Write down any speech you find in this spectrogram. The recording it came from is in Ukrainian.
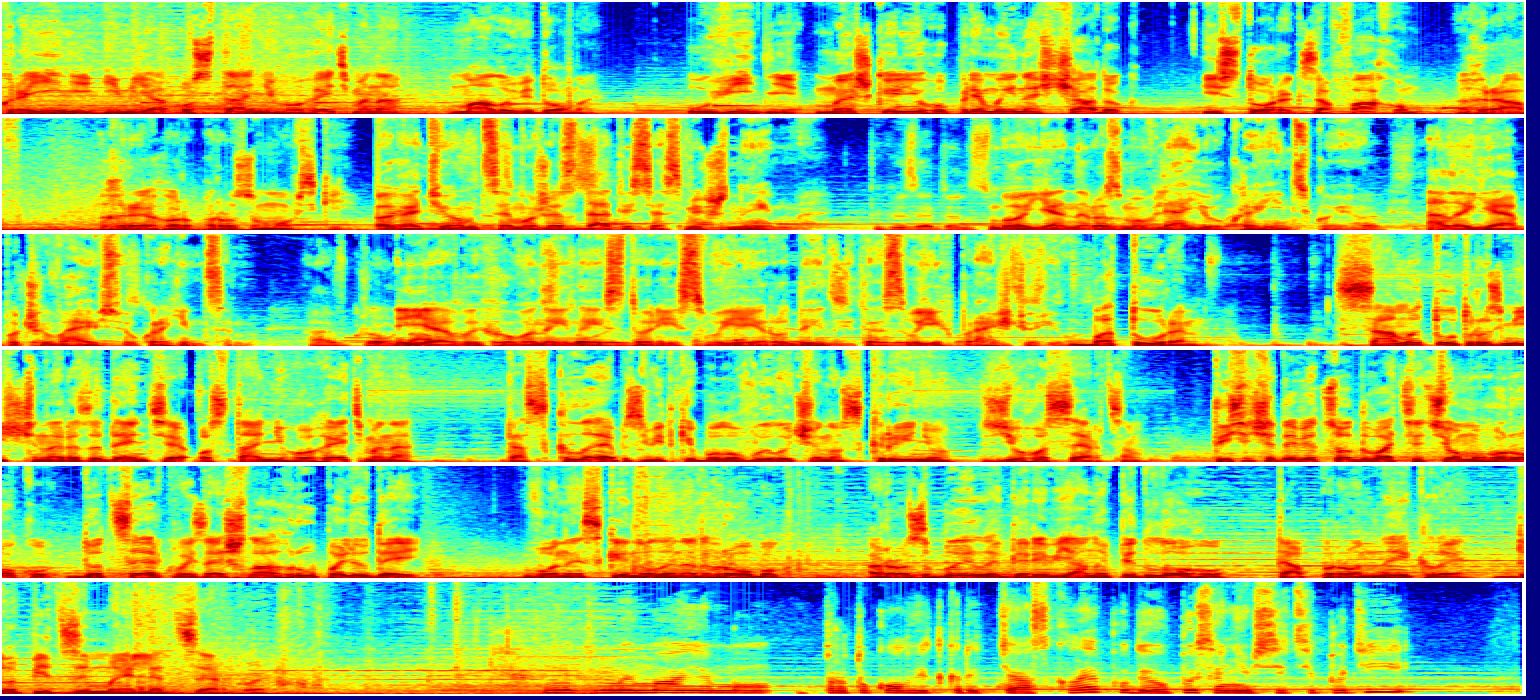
Україні ім'я останнього гетьмана мало відоме. У Відні мешкає його прямий нащадок, історик за фахом, граф Грегор Розумовський. Багатьом це може здатися смішним, бо я не розмовляю українською, але я почуваюся українцем. Я вихований на історії своєї родини та своїх пращурів. Батурин. Саме тут розміщена резиденція останнього гетьмана та склеп, звідки було вилучено скриню з його серцем. 1927 року до церкви зайшла група людей. Вони скинули надгробок, розбили дерев'яну підлогу та проникли до підземелля церкви. Ну, ми маємо протокол відкриття склепу, де описані всі ці події.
